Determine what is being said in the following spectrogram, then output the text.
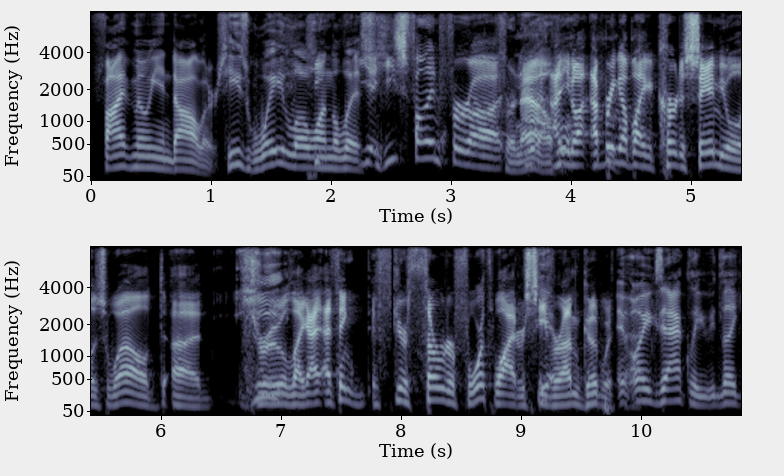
five million dollars. He's way low on the list. Yeah, he's fine for uh, For now. I, you know, I bring up like Curtis Samuel as well, uh, Drew. like I, I think if you're third or fourth wide receiver, I'm good with that. Oh, exactly. Like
